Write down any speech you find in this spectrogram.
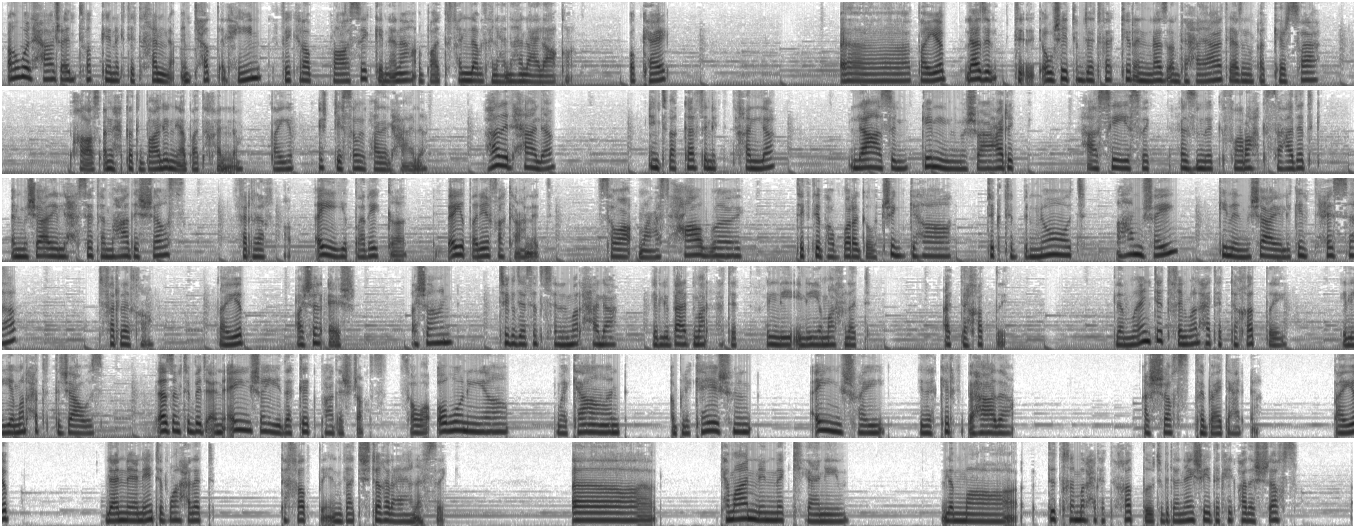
أول حاجة أنت تفكر إنك تتخلى. أنت تحط الحين فكرة براسك إن أنا أبغى أتخلى مثلا عن هالعلاقة. أوكي؟ آه طيب لازم ت... أول شيء تبدأ تفكر إن لازم أبدأ حياتي لازم أفكر صح. خلاص أنا حطيت ببالي إني أبغى أتخلى. طيب إيش تسوي بهذه الحالة؟ بهذه الحالة أنت فكرت إنك تتخلى. لازم كل مشاعرك حاسيسك حزنك فرحك سعادتك المشاعر اللي حسيتها مع هذا الشخص فرغها بأي طريقة بأي طريقة كانت سواء مع أصحابك تكتبها بورقة وتشقها تكتب بالنوت. أهم شيء كل المشاعر اللي كنت تحسها تفرغها. طيب عشان إيش؟ عشان تقدر تدخل المرحلة اللي بعد مرحلة التخلي اللي هي مرحلة التخطي. لما أنت تدخل مرحلة التخطي اللي هي مرحلة التجاوز لازم تبعد عن أي شيء يذكرك بهذا الشخص سواء أغنية مكان أبليكيشن أي شيء يذكرك بهذا الشخص تبعد عنه. طيب؟ لأنه يعني أنت بمرحلة تخطي إنك تشتغل على نفسك. آه كمان إنك يعني لما تدخل مرحلة التخطي وتبعد عن أي شيء يذكرك بهذا الشخص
